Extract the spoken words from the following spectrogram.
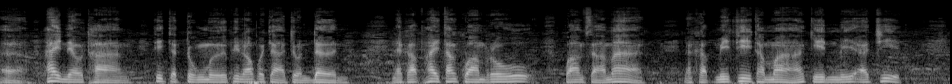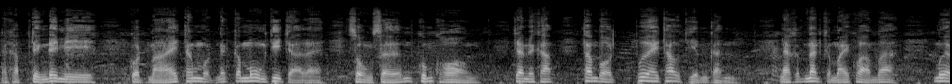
เอ่อให้แนวทางที่จะจูงมือพี่น้องประชาชนเดินนะครับ ให้ทั้งความรู้ความสามารถ นะครับมีที่ทำมาหากินมีอาชีพนะครับจึงได้มีกฎหมายทั้งหมดนั้นก็มุ่งที่จะอะไรส่งเสริมคุ้มครองใช่ไหมครับทั้งหมดเพื่อให้เท่าเทียมกันนะครับนั่นก็หมายความว่าเมื่อ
